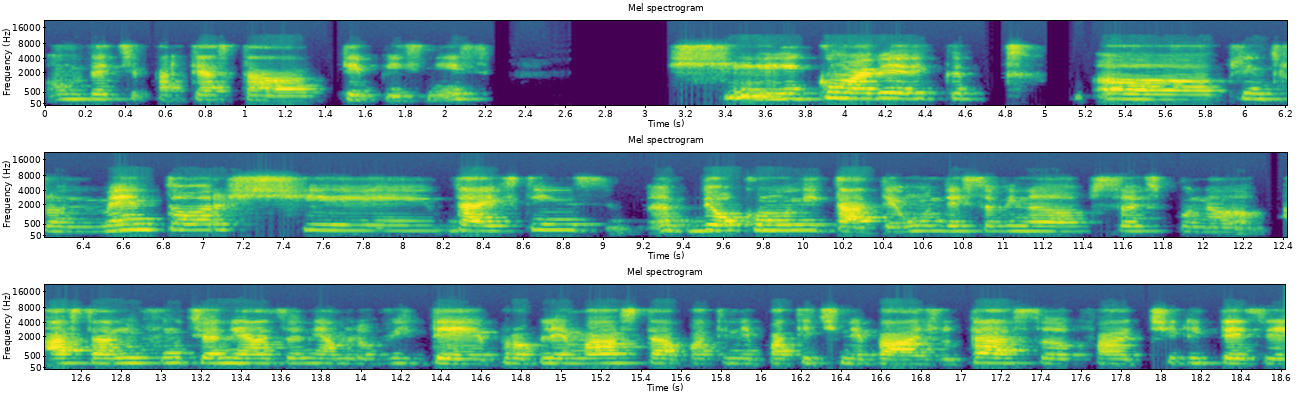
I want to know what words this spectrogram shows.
învețe partea asta de business. Și cum mai bine decât uh, printr-un mentor și, da, extins uh, de o comunitate unde să vină să spună asta nu funcționează, ne-am lovit de problema asta, poate ne poate cineva ajuta să faciliteze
